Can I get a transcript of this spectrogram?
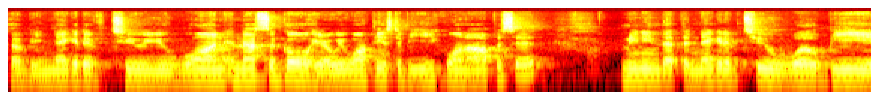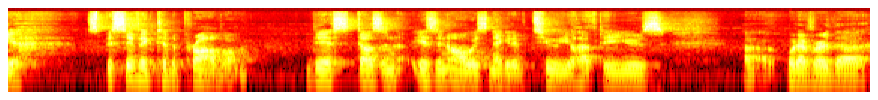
That would be negative 2u1. And that's the goal here. We want these to be equal and opposite, meaning that the negative 2 will be specific to the problem this doesn't isn't always negative two. You'll have to use uh, whatever the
